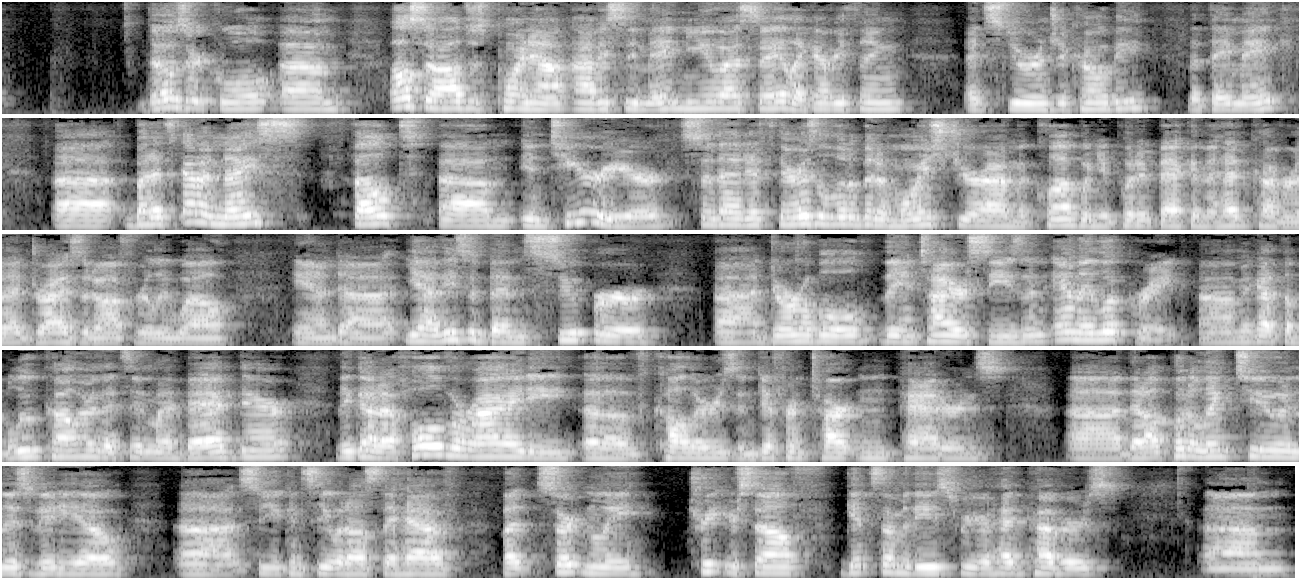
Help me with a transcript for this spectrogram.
those are cool. Um, also, I'll just point out, obviously made in USA, like everything at Steurer and Jacoby that they make. Uh, but it's got a nice felt um, interior so that if there is a little bit of moisture on the club when you put it back in the head cover, that dries it off really well. And uh, yeah, these have been super uh, durable the entire season, and they look great. Um, I got the blue color that's in my bag there. They've got a whole variety of colors and different tartan patterns uh, that I'll put a link to in this video uh, so you can see what else they have. But certainly treat yourself, get some of these for your head covers. Um,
